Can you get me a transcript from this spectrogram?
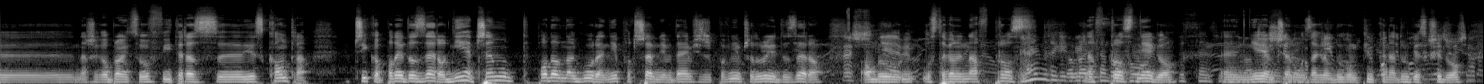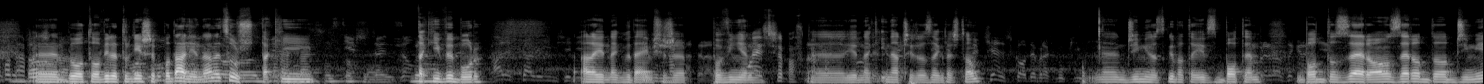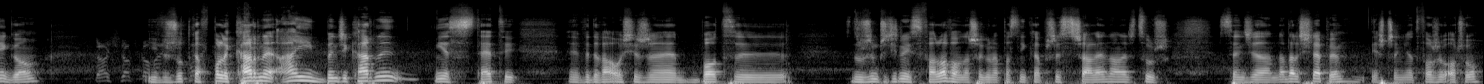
naszych obrońców i teraz jest kontra. Chico, podaj do zero. Nie, czemu podał na górę? Niepotrzebnie. Wydaje mi się, że powinien przedłużyć do zero. On był ustawiony na wprost. Tak na wprost niego. Nie wiem czemu zagrał długą piłkę na drugie skrzydło. Było to o wiele trudniejsze podanie, no ale cóż, taki, taki wybór. Ale jednak wydaje mi się, że powinien e, jednak inaczej rozegrać to. E, Jimmy rozgrywa tutaj z botem. Bot do 0, 0 do Jimmy'ego. I wrzutka w pole karne. Aj, będzie karny? Niestety. E, Wydawało się, że bot e, z drużyny przeciwnej sfalował naszego napastnika przy strzale, no ale cóż, sędzia nadal ślepy, jeszcze nie otworzył oczu.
